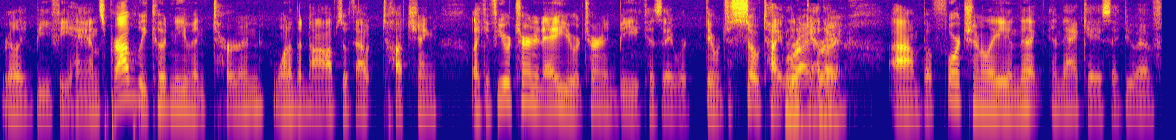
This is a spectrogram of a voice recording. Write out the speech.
really beefy hands probably couldn't even turn one of the knobs without touching like if you were turning a you were turning b because they were they were just so tightly Right, together um, but fortunately in that in that case i do have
